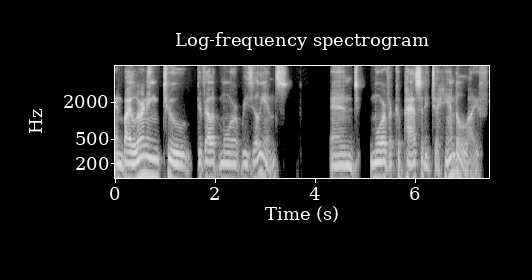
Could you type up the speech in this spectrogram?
And by learning to develop more resilience and more of a capacity to handle life,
